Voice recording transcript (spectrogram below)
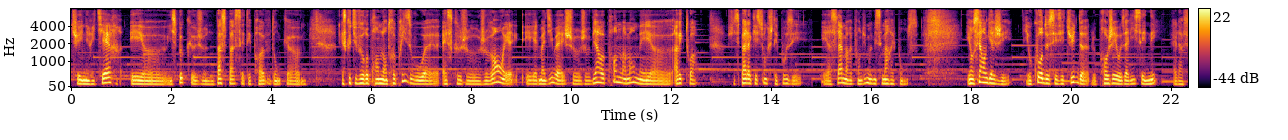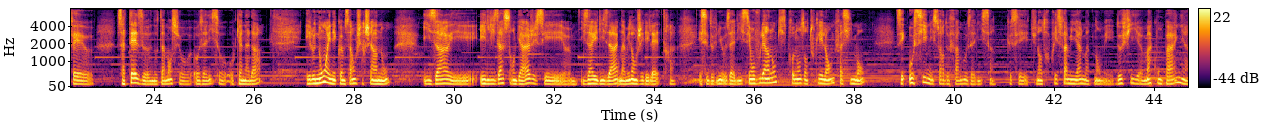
tu es une héritière et il se peut que je ne passe pas cette épreuve, donc est-ce que tu veux reprendre l'entreprise ou euh, est-ce que je, vends et, elle m'a dit, ben, je, veux bien reprendre maman, mais euh, avec toi. Je dis, c'est pas la question que je t'ai posée. Et à cela, m'a répondu, mais c'est ma réponse. Et on s'est engagé. Et au cours de ses études, le projet Osalis est né. Elle a fait euh, sa thèse notamment sur Osalis au Canada. Et le nom est né comme ça, on cherchait un nom. Isa et Elisa s'engagent et c'est euh, Isa et Elisa. On a mélangé les lettres et c'est devenu Osalis. Et on voulait un nom qui se prononce dans toutes les langues facilement. C'est aussi une histoire de femme Osalis, que c'est une entreprise familiale maintenant. Mes deux filles m'accompagnent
